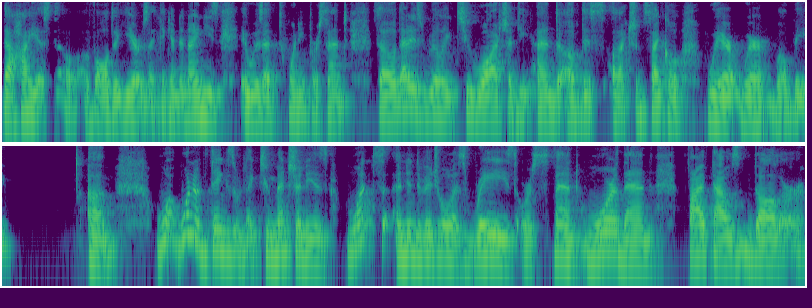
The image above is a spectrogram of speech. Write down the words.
the highest of, of, all the years. I think in the 90s, it was at 20%. So that is really to watch at the end of this election cycle where, where it will be. Um, one of the things I would like to mention is once an individual has raised or spent more than $5,000,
